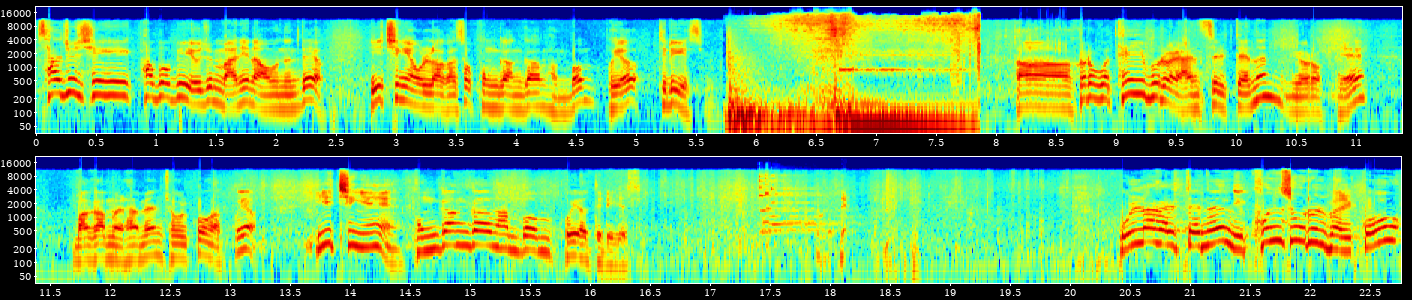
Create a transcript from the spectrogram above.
사주식 팝업이 요즘 많이 나오는데요. 2층에 올라가서 공간감 한번 보여드리겠습니다. 아, 그리고 테이블을 안 쓸 때는 이렇게 마감을 하면 좋을 것 같고요. 2층에 공간감 한번 보여드리겠습니다. 올라갈 때는 이 콘솔을 밟고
